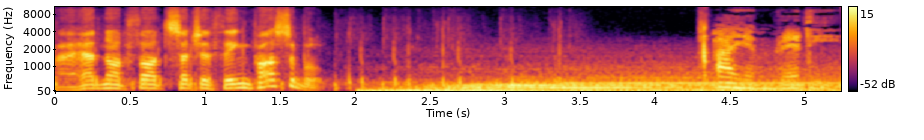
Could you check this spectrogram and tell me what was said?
I had not thought such a thing possible. I am ready.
